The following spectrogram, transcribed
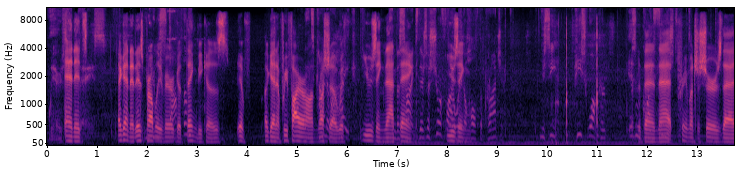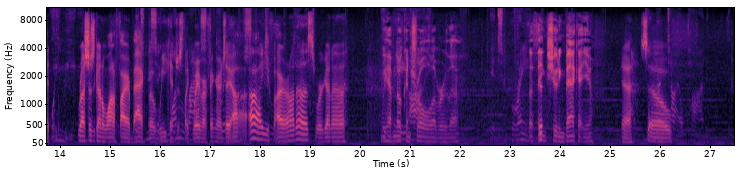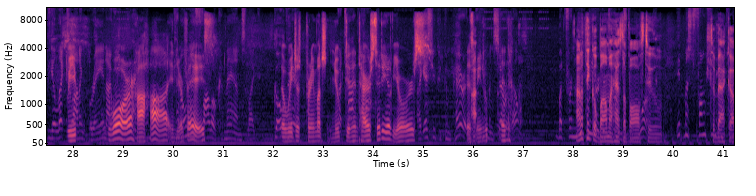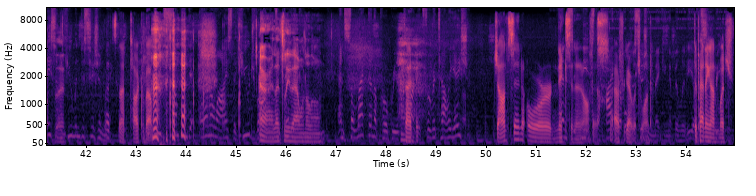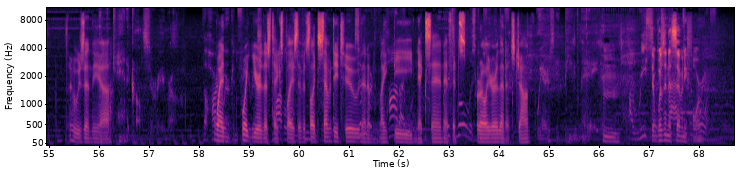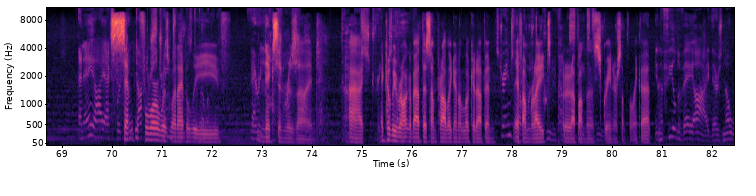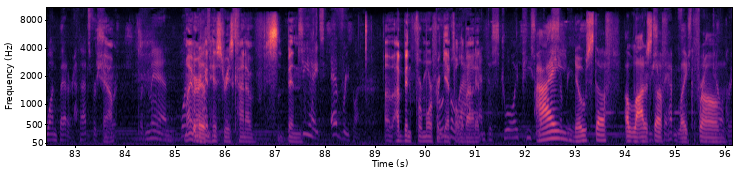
Where's And it's- base? again, it is probably a very good them? thing because if again if we fire on Russia with using that and thing, there's a using- way to halt the project. You see, Peace Walker isn't quite then that finished pretty much assures that What do you mean? Russia's gonna want to fire back, but we can just like wave our finger and say, critical ah, ah, you fire on us, we're gonna. We have no control over the Its brain. the thing shooting back at you. Yeah, so reptile pod. The electronic brain war, working on haha, in can your only face. Follow commands like, "Go So we there." just pretty much nuked an entire now. city of yours. I guess you could compare it This to means human we- cerebellum. But for I don't think Obama has the balls to. it must function to back up the- human decision Let's not talk about. something to analyze the huge All right, let's leave that one alone. and select an appropriate target for retaliation. Johnson or Nixon in office. I forget which one. decision-making ability of Depending on which, who's in the uh, Mechanical cerebrum. The hardware when what year this takes place. If it's like 72, then it might pod be worked Nixon. If its it's role is earlier, completely then it's John. Where's it being made? Hmm. A wasn't it lab to the 74? An AI expert 74 was when I believe Nixon resigned. Uh, I could be wrong about this. I'm probably gonna look it up and Strangelove if I'm right, put it up on the screen or something like that. In the field of AI, there's no one better, that's for sure. Yeah. But man, what My American is. history's kind of been. She hates everybody. Uh, I've been for more Go to the forgetful about it. and destroy Peace I know stuff, a lot of stuff, like finished the final from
